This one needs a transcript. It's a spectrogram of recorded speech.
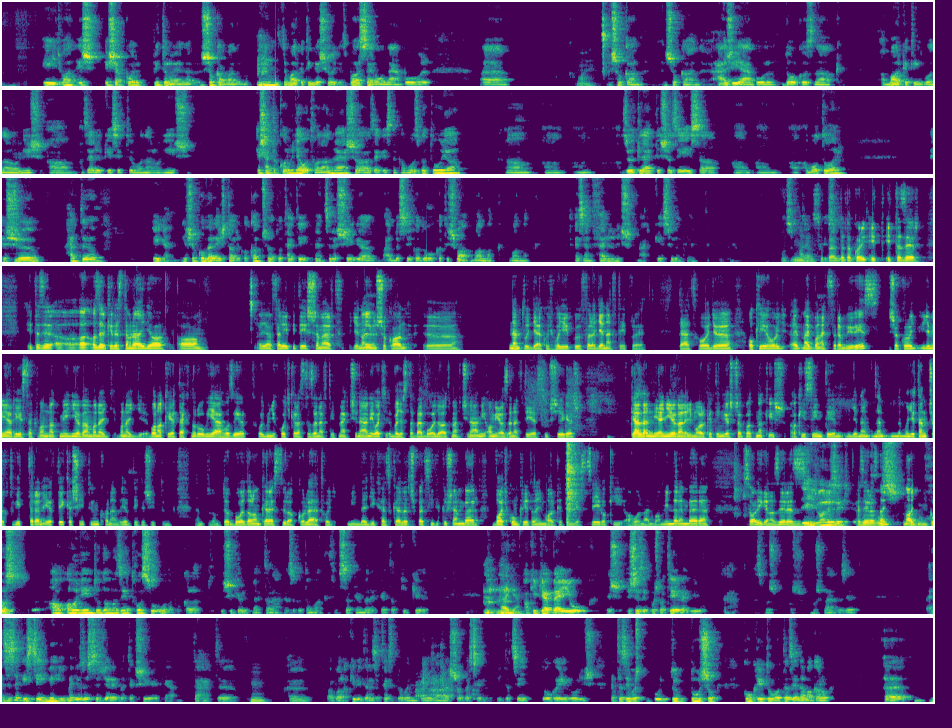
Így van, és, és akkor mit tudom, sokan van, a marketinges hölgy az Barcelonából, sokan, sokan Ázsiából dolgoznak, a marketing vonalon is, a, az előkészítő vonalon is, és hát akkor ugye ott van András, az egésznek a mozgatója, a, a, az ötlet és az ész, a, a, a, a motor, és mm. hát igen, és akkor vele is tartjuk a kapcsolatot, heti rendszerességgel átbeszéljük a dolgokat, és van, vannak, vannak ezen felül is már készülő projektek. Nagyon szuper. Tehát akkor itt, itt, azért, itt azért azért kérdeztem rá így a, a, a felépítésre, mert ugye nagyon sokan ö, nem tudják, hogy hogy épül fel egy NFT projekt. Tehát, hogy oké, okay, hogy e, megvan egyszer a művész, és akkor, hogy ugye milyen részek vannak még, nyilván van egy, van egy, van aki a technológiához ért, hogy mondjuk hogy kell ezt az NFT-t megcsinálni, vagy, vagy ezt a weboldalt megcsinálni, ami az NFT-hez szükséges, kell lennie nyilván egy marketinges csapatnak is, aki szintén ugye nem, nem, mondjuk nem csak Twitteren értékesítünk, hanem értékesítünk, nem tudom, több oldalon keresztül, akkor lehet, hogy mindegyikhez kell egy specifikus ember, vagy konkrétan egy marketinges cég, aki, ahol megvan minden emberre. Szóval igen, azért ez, Így van, ez egy ezért ez hossz, nagy, nagy munka. Hossz, ahogy én tudom, azért hosszú hónapok alatt sikerült megtalálni azokat a marketing szakembereket, akik, igen. akik ebben jók, és, és ezek most már tényleg jók ez most, most, most már azért ez az egész cég végig megy az összes gyerekbetegségeken, tehát hmm. abban a kivitelezett helyzetben vagyunk, hogy az Andrással beszélünk így a cég dolgairól is. Tehát azért most úgy túl sok konkrétumot azért nem akarok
